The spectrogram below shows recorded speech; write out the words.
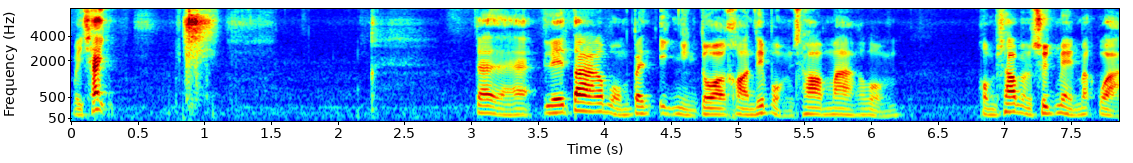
ไม่ใช่แต่แหละเลต้าครับผมเป็นอีกหนึ่งตัวละครที่ผมชอบมากครับผม ผมชอบแบบชุดเมดมากกว่า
